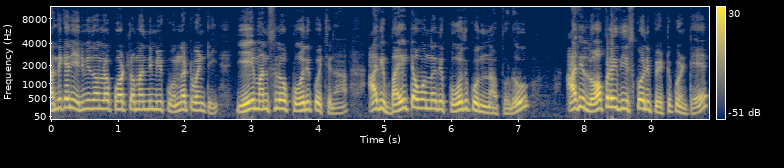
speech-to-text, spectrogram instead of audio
అందుకని ఎనిమిది వందల కోట్ల మంది మీకు ఉన్నటువంటి ఏ మనసులో కోరికొచ్చినా అది బయట ఉన్నది కోరుకున్నప్పుడు అది లోపలికి తీసుకొని పెట్టుకుంటే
